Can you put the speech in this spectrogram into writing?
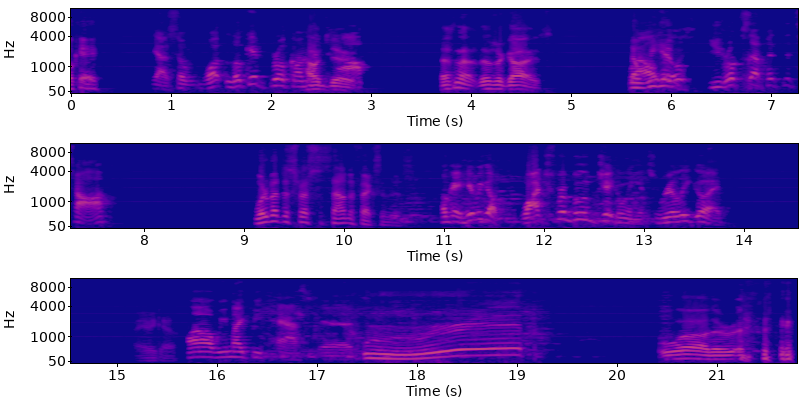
Okay. Yeah. So what? Look at Brooke on How the dare you. top. That's not. Those are guys. Now Well, we have. those- You, Brooke's up at the top. what about the special sound effects in this? Okay, here we go. Watch for boob jiggling. It's really good. There we go. Uh, we might be past it. Rip. Whoa. They're.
